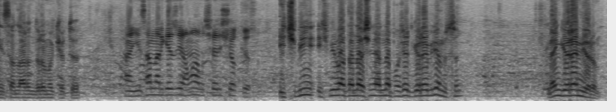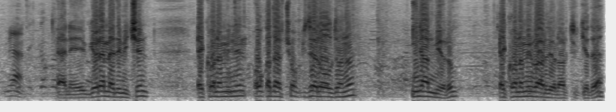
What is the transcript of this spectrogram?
İnsanların durumu kötü. Ha, insanlar geziyor ama alışveriş yok diyorsun. Hiçbir, hiçbir vatandaşın elinde poşet görebiliyor musun? Ben göremiyorum. Yani. Yani göremediğim için ekonominin o kadar çok güzel olduğunu inanmıyorum. Ekonomi var diyorlar Türkiye'de.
